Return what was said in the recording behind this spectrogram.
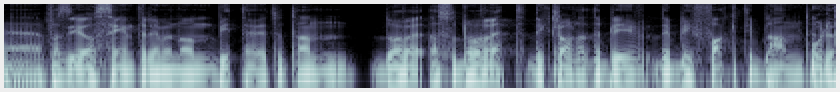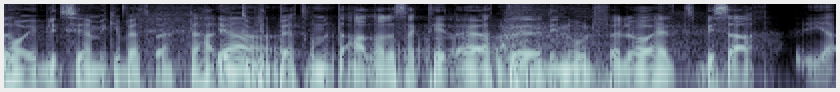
Eh, fast jag säger inte det med någon bitterhet utan du har, alltså, du har rätt. Det är klart att det blir, det blir fakt ibland. Och det har ju blivit så mycket bättre. Det hade ju Ja. inte blivit bättre om inte alla hade sagt till dig att eh, din ordföljd var helt bisarr. Jag,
